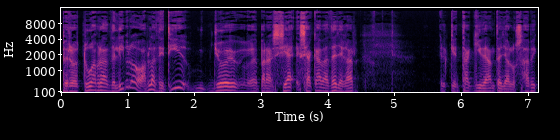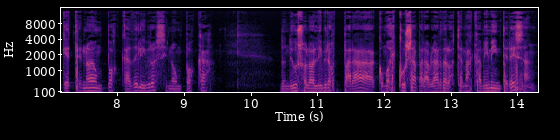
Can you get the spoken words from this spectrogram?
pero tú hablas de libro o hablas de ti. Yo, eh, para si, se acaba de llegar, el que está aquí de antes ya lo sabe, que este no es un podcast de libros, sino un podcast donde uso los libros para como excusa para hablar de los temas que a mí me interesan.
